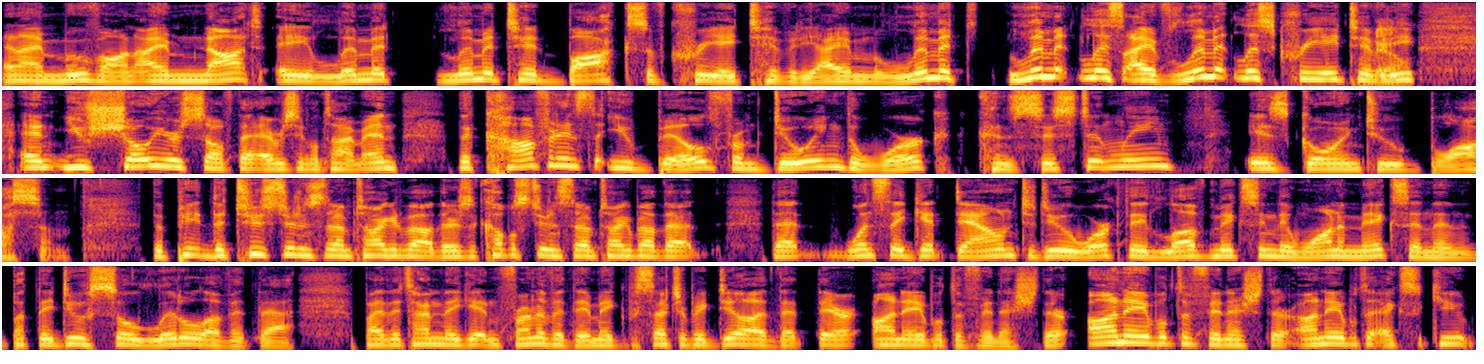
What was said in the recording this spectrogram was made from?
and I move on. I am not a limit limited box of creativity. I am limit limitless. I have limitless creativity, yeah. and you show yourself that every single time. And the confidence that you build from doing the work consistently is going to blossom. The the two students that I'm talking about, there's a couple students that I'm talking about that that once they get down to do work, they love mixing, they want to mix, and then but they do so little of it that by the time they get in front of it, they make such a big deal that they're unable to finish. They're unable to finish. They're unable to execute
